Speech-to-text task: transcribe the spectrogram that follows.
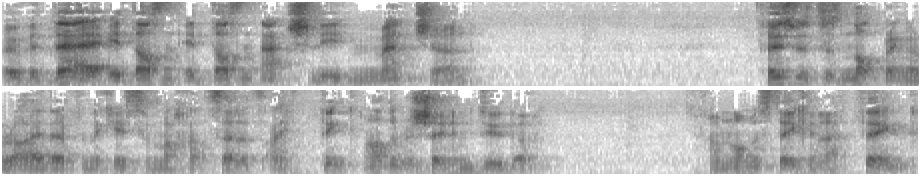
over there, it doesn't it doesn't actually mention. Tosfos does not bring a raya there from the case of Machat Seletz. I think other Rishonim do though. If I'm not mistaken, I think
